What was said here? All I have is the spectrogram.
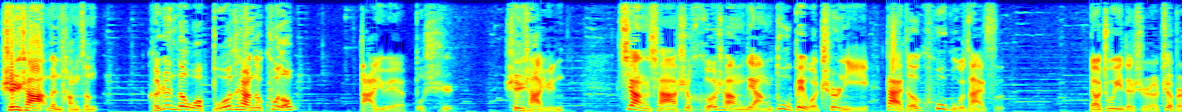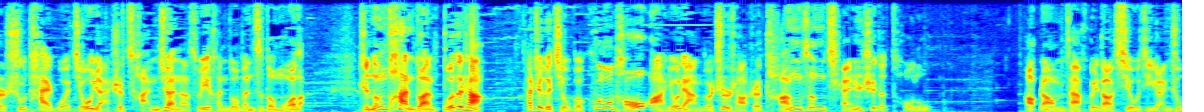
申沙问唐僧：“可认得我脖子上的骷髅？”答曰：“不识。”申沙云：“向下是和尚两度被我吃你，待得枯骨在此。”要注意的是，这本书太过久远，是残卷呢，所以很多文字都磨了，只能判断脖子上他这个九个骷髅头啊，有两个至少是唐僧前世的头颅。好，让我们再回到《西游记》原著，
